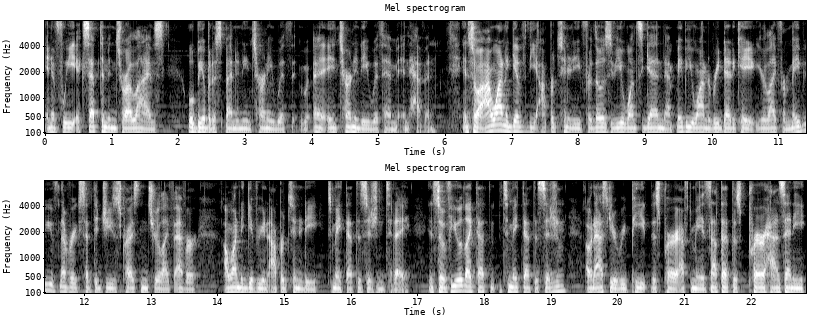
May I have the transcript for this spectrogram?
And if we accept him into our lives, we'll be able to spend an eternity with uh, eternity with him in heaven. And so I want to give the opportunity for those of you once again that maybe you want to rededicate your life or maybe you've never accepted Jesus Christ into your life ever. I wanted to give you an opportunity to make that decision today. And so, if you would like that to make that decision, I would ask you to repeat this prayer after me. It's not that this prayer has any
